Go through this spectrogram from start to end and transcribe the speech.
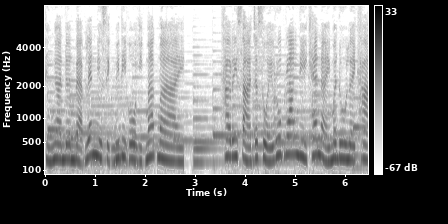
ถึงงานเดินแบบเล่นมิวสิกวิดีโออีกมากมาย คาริสาจะสวยรูปร่างดีแค่ไหนมาดูเลยค่ะ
